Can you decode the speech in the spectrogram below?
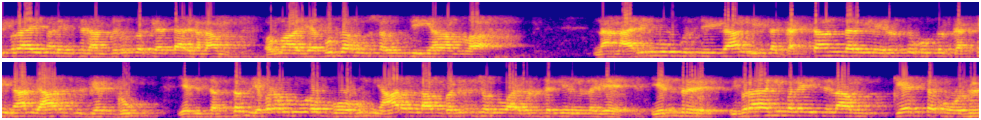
இப்ராஹிம் அலைஹிஸ்ஸலாம் திரும்ப கேட்டார்களாம். ஒமா நான் அறிவிப்பு செய்தால் இந்த கட்டாந்தரையில் இருந்து கொண்டு கட்டினால் யாருக்கு கேட்கும்? என் சத்தம் எவ்வளவு தூரம் போகும்? யாரெல்லாம் பதில் சொல்லுவார்கள் தெரியவில்லையே. என்று இப்ராஹிம் அலைஹிஸ்ஸலாம் கேட்டபோது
